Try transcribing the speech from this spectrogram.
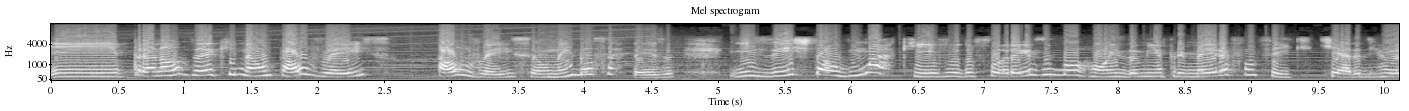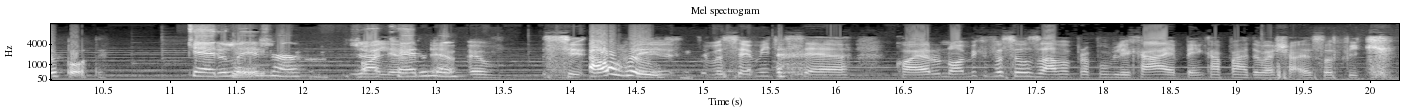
e para não dizer que não, talvez, talvez, eu nem dou certeza, exista algum arquivo do Floreios e Borrões da minha primeira fanfic, que era de Harry Potter. Quero ler já. Já Olha, quero ler. Eu, eu, Se, Talvez. se você me disser qual era o nome que você usava pra publicar, é bem capaz de eu achar essa fic.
